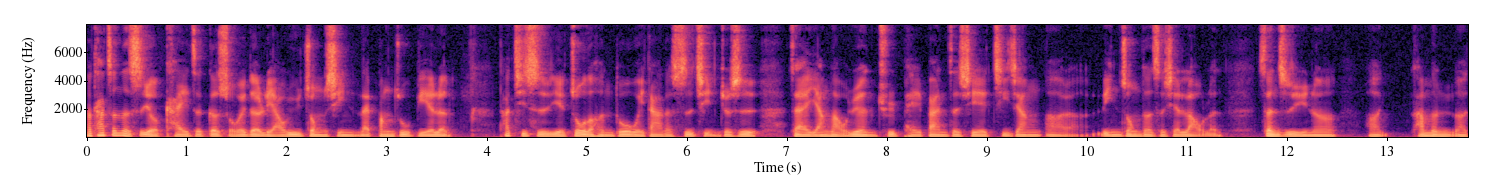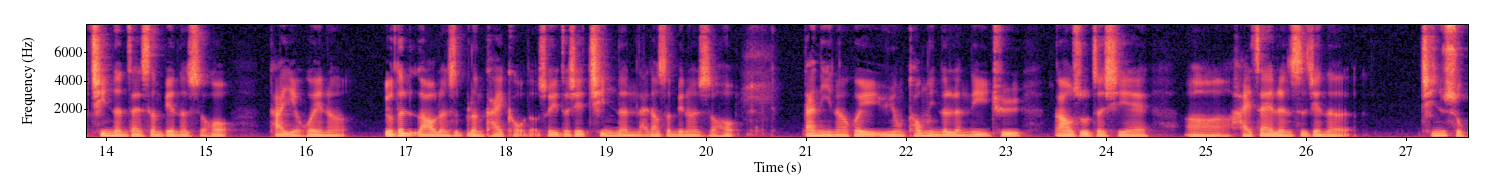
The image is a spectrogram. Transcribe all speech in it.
那他真的是有开这个所谓的疗愈中心来帮助别人。他其实也做了很多伟大的事情，就是在养老院去陪伴这些即将呃临终的这些老人，甚至于呢啊。他们呃亲人在身边的时候，他也会呢，有的老人是不能开口的，所以这些亲人来到身边的时候，丹尼呢会运用通灵的能力去告诉这些呃还在人世间的亲属，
